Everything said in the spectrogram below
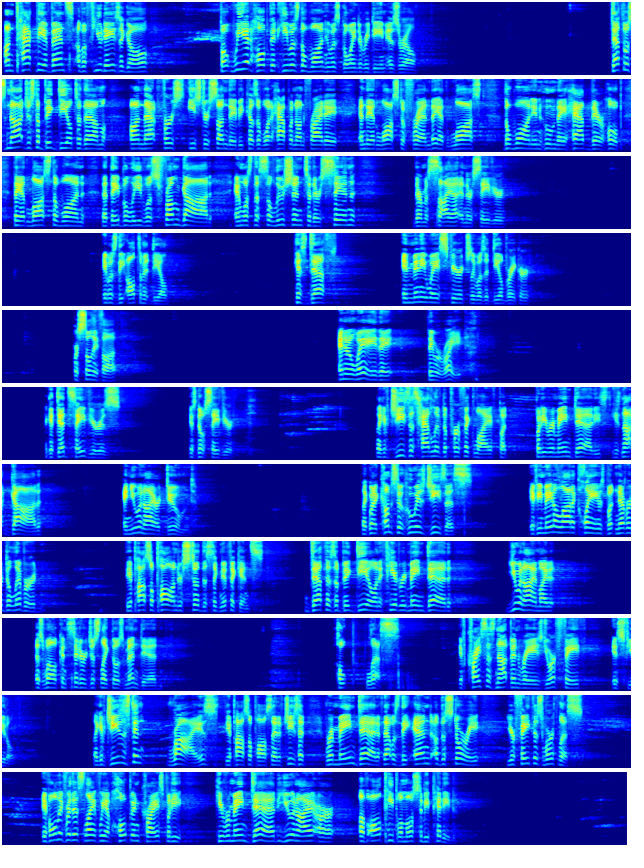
unpacked the events of a few days ago, but we had hoped that he was the one who was going to redeem Israel. Death was not just a big deal to them on that first Easter Sunday because of what happened on Friday, and they had lost a friend. They had lost the one in whom they had their hope. They had lost the one that they believed was from God and was the solution to their sin, their Messiah, and their Savior. It was the ultimate deal. His death, in many ways spiritually, was a deal breaker. Or so they thought. And in a way, they, they were right. Like a dead Savior is, is no Savior. Like if Jesus had lived a perfect life, but, but he remained dead, he's, he's not God, and you and I are doomed. Like when it comes to who is Jesus, if he made a lot of claims but never delivered, the Apostle Paul understood the significance. Death is a big deal, and if he had remained dead, you and I might as well consider, just like those men did, hopeless. If Christ has not been raised, your faith is futile. Like if Jesus didn't rise, the Apostle Paul said, if Jesus had remained dead, if that was the end of the story, your faith is worthless. If only for this life we have hope in Christ, but he, he remained dead, you and I are, of all people, most to be pitied.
